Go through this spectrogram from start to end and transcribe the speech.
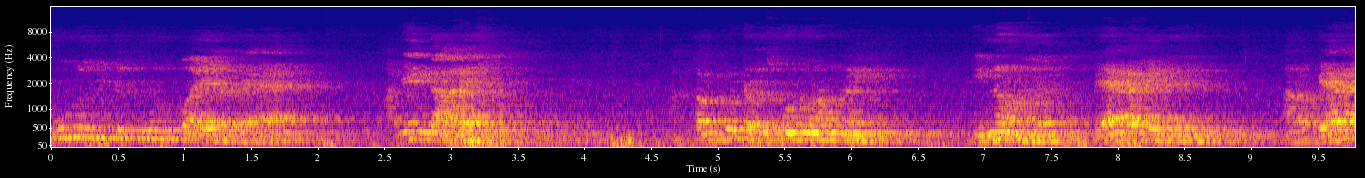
கூடு விட்டு கூடு பாயிற அநேக ஆராய்ச்சி. கம்ப்யூட்டர் கொண்டு வரணும்னு நினைக்கிறேன். இன்னொன்று பேராகைடு அந்த பேரா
